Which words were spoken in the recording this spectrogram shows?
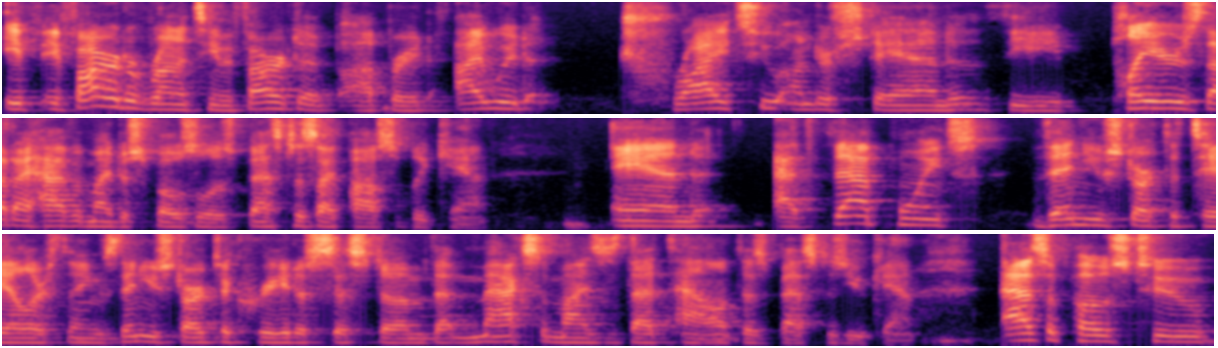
if if I were to run a team, if I were to operate, I would try to understand the players that I have at my disposal as best as I possibly can. And at that point, then you start to tailor things. Then you start to create a system that maximizes that talent as best as you can, as opposed to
